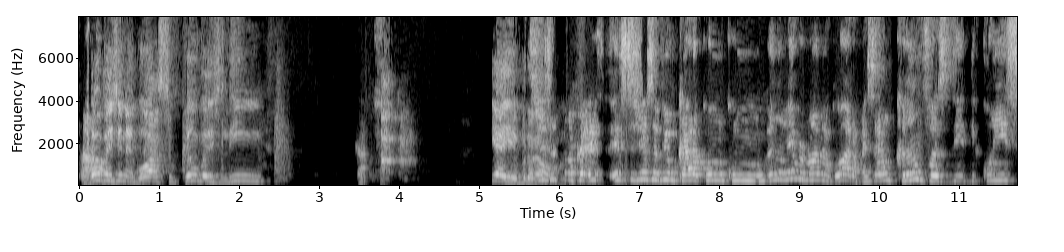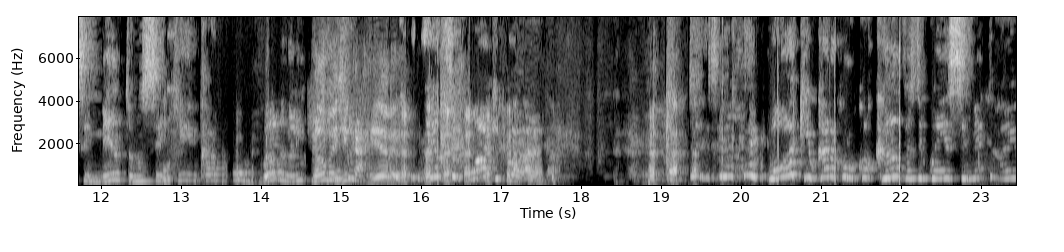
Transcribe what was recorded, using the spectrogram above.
Canvas de negócio, Canvas Lean. E aí, Bruno? Esses dias eu vi um cara com, com. Eu não lembro o nome agora, mas era um canvas de, de conhecimento, não sei o quê. O cara bombando no LinkedIn. Canvas de carreira. Foi um cara. Isso é POC, o cara colocou canvas de conhecimento. Aí,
